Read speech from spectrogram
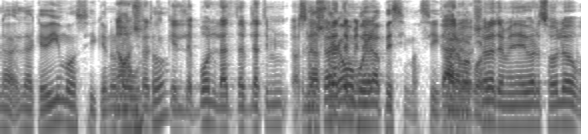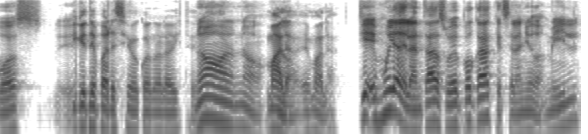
La, la que vimos y que no, No, nos yo, gustó? que el de- vos la, la- la termin- o sea, la yo la terminé- era pésima, sí. claro, yo la terminé de ver solo, vos... eh, ¿Y qué te pareció cuando la viste? No, no. Mala, no. es mala. Es muy adelantada a su época, que es el año 2000,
